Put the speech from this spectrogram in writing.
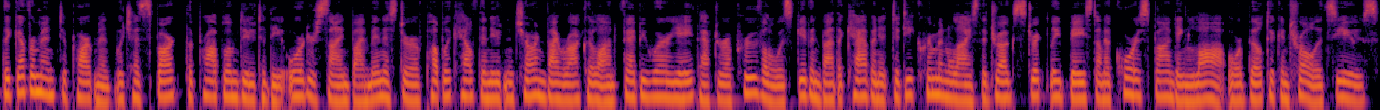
the government department which has sparked the problem due to the order signed by Minister of Public Health Anutin Charnvirakul on February 8 after approval was given by the cabinet to decriminalize the drug strictly based on a corresponding law or bill to control its use,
